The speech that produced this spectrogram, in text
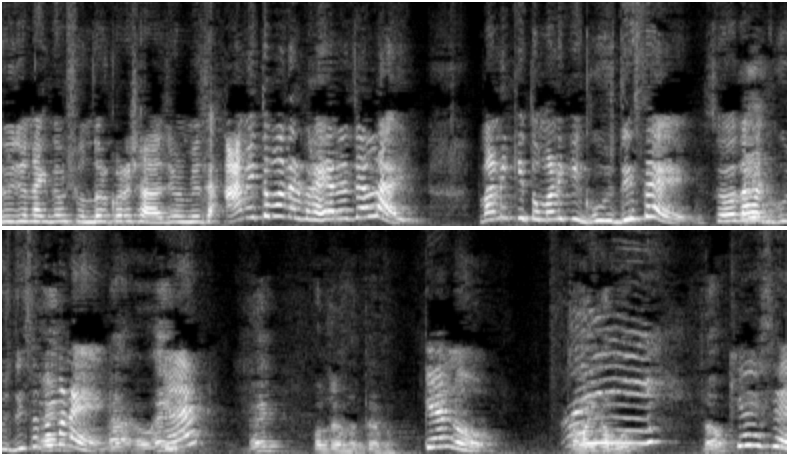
দুইজন একদম সুন্দর করে সারা জীবন মিলছে। আমি তোমাদের ভাইয়ারে জ্বালাই? মানে কি তোমার কি ঘুষ দিছে? সৈয়দ আহাদ ঘুষ দিছে হ্যাঁ পঞ্চাশ হাজার টাকা দাও। কেন? কামাই খাব। কি হয়েছে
